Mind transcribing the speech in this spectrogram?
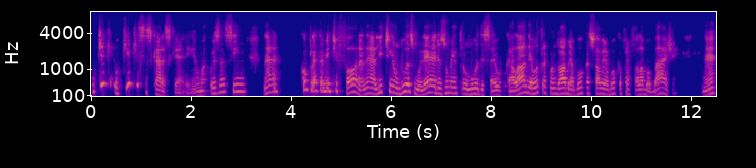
o que, o que que esses caras querem? É uma coisa assim, né? Completamente fora, né? Ali tinham duas mulheres, uma entrou muda e saiu calada, e a outra, quando abre a boca, só abre a boca para falar bobagem. Né?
